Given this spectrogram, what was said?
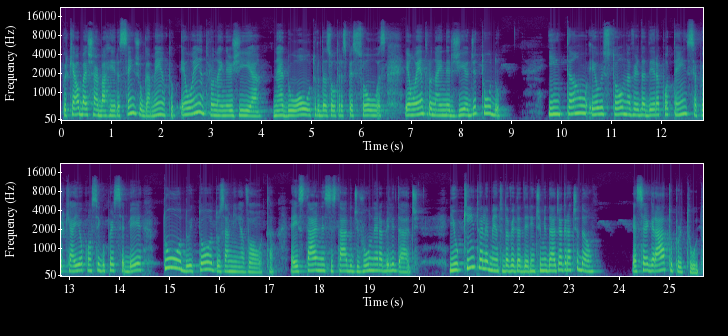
Porque ao baixar barreiras sem julgamento, eu entro na energia né, do outro, das outras pessoas, eu entro na energia de tudo. E então eu estou na verdadeira potência, porque aí eu consigo perceber tudo e todos à minha volta. É estar nesse estado de vulnerabilidade. E o quinto elemento da verdadeira intimidade é a gratidão. É ser grato por tudo,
